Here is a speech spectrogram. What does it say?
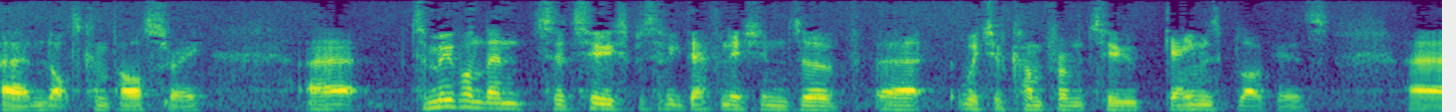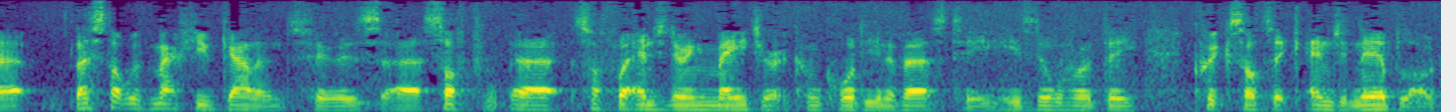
uh, not compulsory. To move on then to two specific definitions of uh, which have come from two games bloggers. Uh, let's start with Matthew Gallant, who is a soft, uh, software engineering major at Concordia University. He's the author of the Quixotic Engineer blog,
